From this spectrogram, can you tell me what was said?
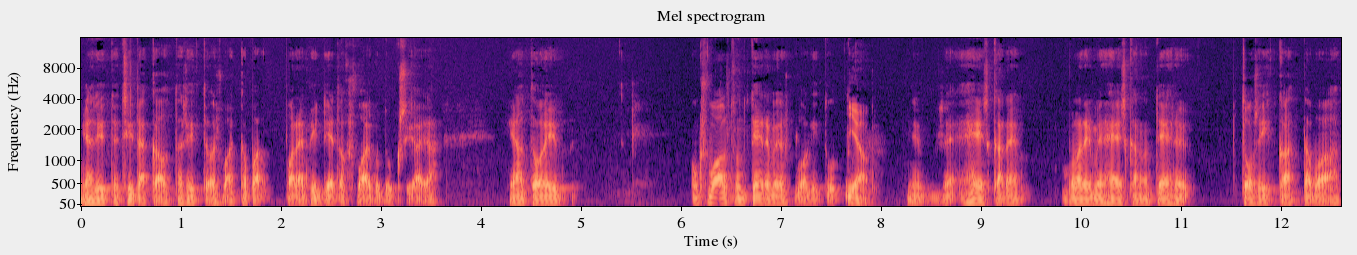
Ja sitten sitä kautta sitten olisi vaikkapa parempi detox-vaikutuksia. Ja, ja toi, onko Valtsun terveysblogi tuttu? Joo. Niin se Heiskanen, Vladimir Heiskanen on tehnyt tosi kattavaa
